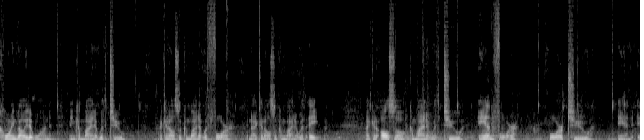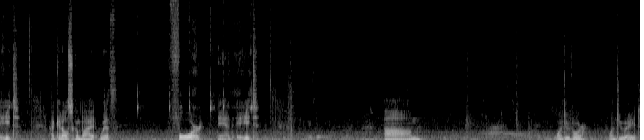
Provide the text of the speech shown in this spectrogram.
coin valued at one and combine it with 2. I could also combine it with 4, and I could also combine it with 8. I could also combine it with 2 and 4, or 2 and 8. I could also combine it with 4 and 8. Um, 1, 2, 4, 1, 2, 8.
